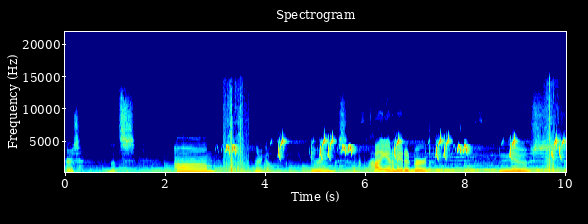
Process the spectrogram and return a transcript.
Alright. Let's. Um. There we go. Earrings. Hi, animated bird. Noose.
